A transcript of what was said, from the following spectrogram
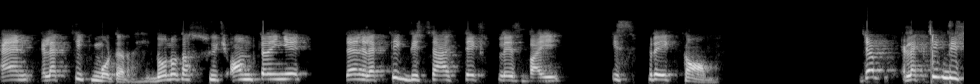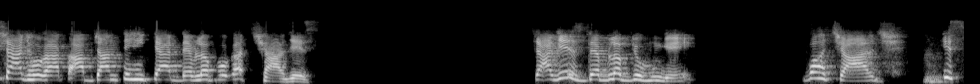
and electric motor दोनों का स्विच ऑन करेंगे then electric discharge takes place by spray comb जब इलेक्ट्रिक डिस्चार्ज होगा तो आप जानते हैं क्या डेवलप होगा? चार्जेस चार्जेस डेवलप जो होंगे, वह चार्ज इस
